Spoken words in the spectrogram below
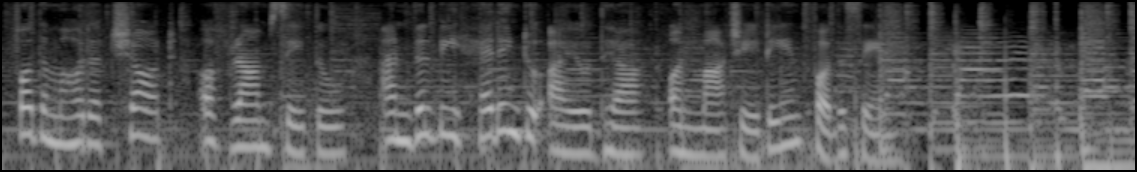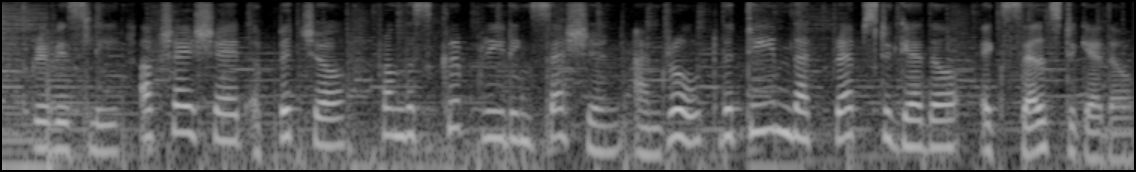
for the Muhurat shot of Ram Setu and will be heading to Ayodhya on March 18th for the same. Previously, Akshay shared a picture from the script reading session and wrote, The team that preps together excels together.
